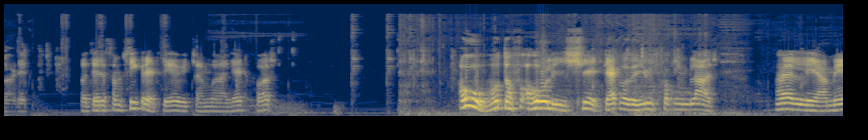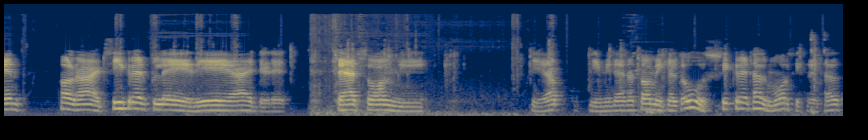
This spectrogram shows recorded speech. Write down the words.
got it. But there is some secrets here, which I'm gonna get first. Oh, what the holy shit, that was a huge fucking blast. Hell yeah, man. Alright, secret place, yeah, I did it. That's all me. Yep. Give me that atomic health. Oh, secret health. More secret health.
